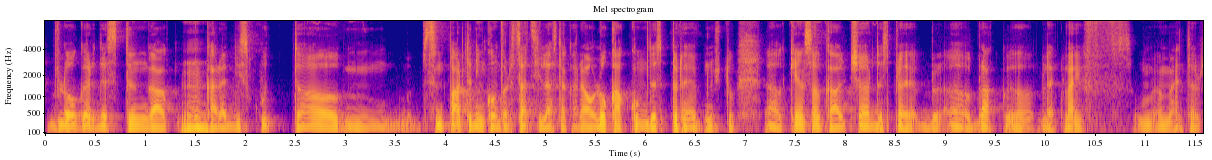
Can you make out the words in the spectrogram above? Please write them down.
vloggeri de stânga mm. care discută m, sunt parte din conversațiile astea care au loc acum despre, nu știu, uh, cancel culture, despre uh, Black, uh, Black Lives Matter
